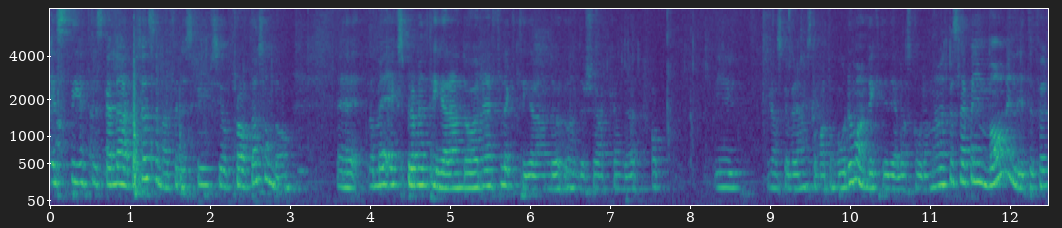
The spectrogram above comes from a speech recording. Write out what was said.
estetiska lärprocesserna, för det skrivs ju och pratas om dem, eh, de är experimenterande och reflekterande och undersökande. Och vi är ganska överens om att de borde vara en viktig del av skolan. Men jag ska släppa in Malin lite, för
